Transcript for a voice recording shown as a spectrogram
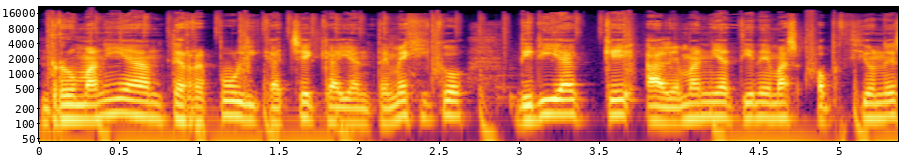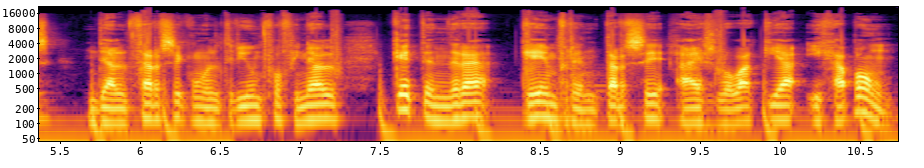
Rumanía ante República Checa y ante México, diría que Alemania tiene más opciones de alzarse con el triunfo final que tendrá que enfrentarse a Eslovaquia y Japón.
